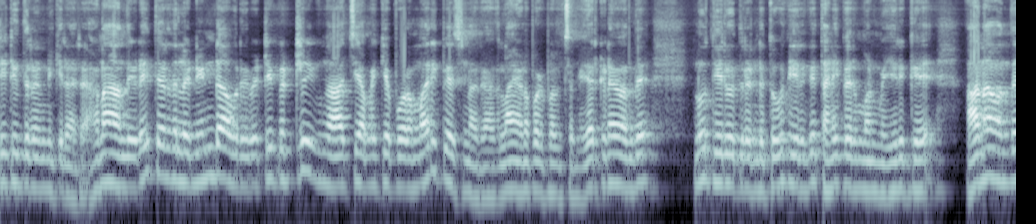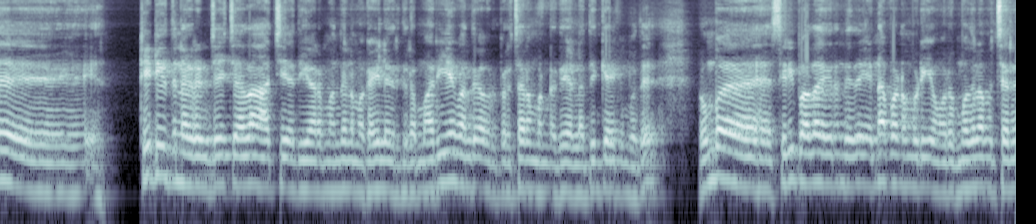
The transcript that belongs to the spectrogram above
டிடி திறன் நிற்கிறாரு ஆனால் அந்த இடைத்தேர்தலில் நின்று அவர் வெற்றி பெற்று இவங்க ஆட்சி அமைக்க போகிற மாதிரி பேசினார். அதெல்லாம் எடப்பாடி பழனிசாமி. ஏற்கனவே வந்து நூற்றி இருபத்தி ரெண்டு தொகுதி இருக்குது தனிப்பெரும்பான்மை இருக்குது ஆனால் வந்து டிடி தினகரன் ஜெயிச்சாதான் ஆட்சி அதிகாரம் வந்து நம்ம கையில் இருக்கிற மாதிரியே வந்து அவர் பிரச்சாரம் பண்ணது எல்லாத்தையும் கேட்கும்போது ரொம்ப சிரிப்பாக தான் இருந்தது. என்ன பண்ண முடியும்? ஒரு முதலமைச்சர்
